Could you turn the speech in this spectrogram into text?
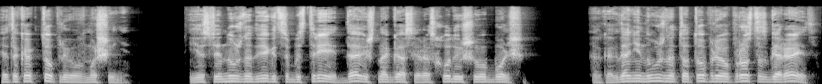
Это как топливо в машине. Если нужно двигаться быстрее, давишь на газ и расходуешь его больше. А когда не нужно, то топливо просто сгорает,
